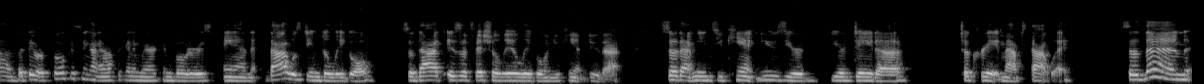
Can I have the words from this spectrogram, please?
um, but they were focusing on African American voters, and that was deemed illegal. So that is officially illegal, and you can't do that. So that means you can't use your your data to create maps that way. So then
